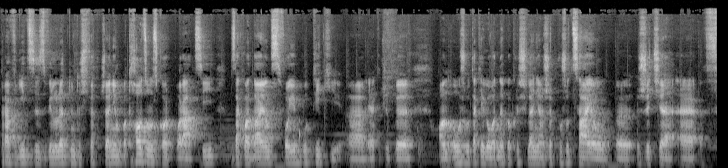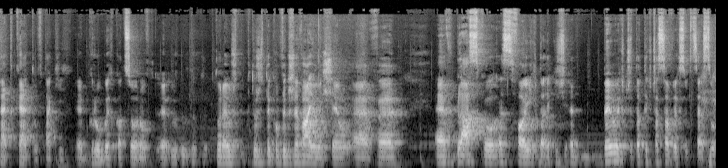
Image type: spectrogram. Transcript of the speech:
prawnicy z wieloletnim doświadczeniem odchodzą z korporacji, zakładając swoje butiki, jak gdyby on użył takiego ładnego określenia, że porzucają e, życie e, fat catów, takich e, grubych kocurów, które już, którzy tylko wygrzewają się w, w blasku swoich do jakichś byłych czy dotychczasowych sukcesów.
